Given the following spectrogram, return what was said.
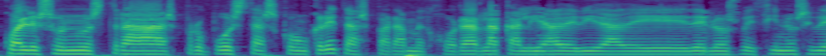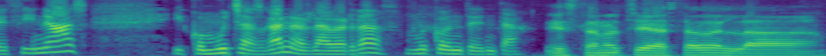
cuáles son nuestras propuestas concretas para mejorar la calidad de vida de, los vecinos y vecinas y con muchas ganas, la verdad, muy contenta. Esta noche ha estado en la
